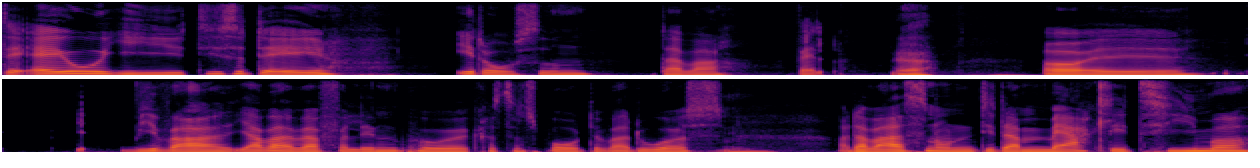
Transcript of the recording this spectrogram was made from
Det er jo i disse dage et år siden, der var valg. Ja. Og øh, vi var, jeg var i hvert fald inde på øh, Christiansborg, det var du også. Mm. Og der var sådan nogle de der mærkelige timer,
